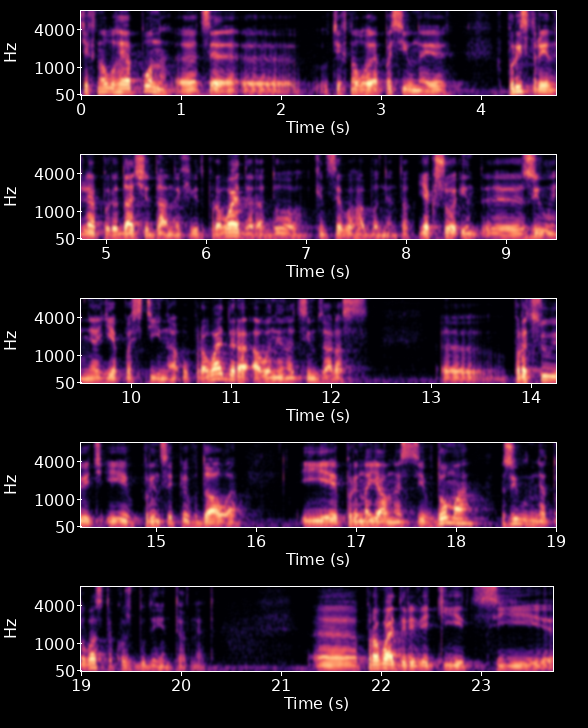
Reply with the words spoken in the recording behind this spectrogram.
Технологія PON е, – це е, технологія пасивної пристрої для передачі даних від провайдера до кінцевого абонента. Якщо е, живлення є постійно у провайдера, а вони над цим зараз е, працюють і, в принципі, вдало, і при наявності вдома живлення, то у вас також буде інтернет. Е, Провайдерів, які ці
